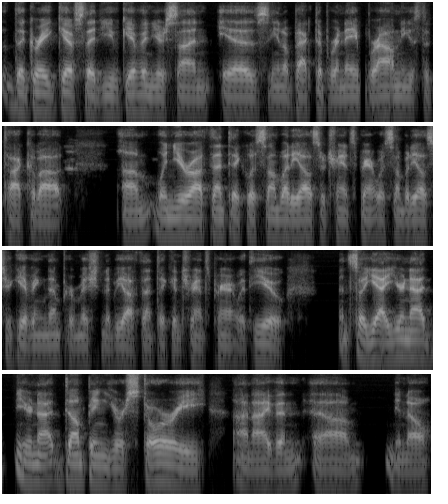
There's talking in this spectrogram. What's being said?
the great gifts that you've given your son is, you know, back to Brene Brown used to talk about um, when you're authentic with somebody else or transparent with somebody else, you're giving them permission to be authentic and transparent with you. And so, yeah, you're not you're not dumping your story on Ivan. Um, you know,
